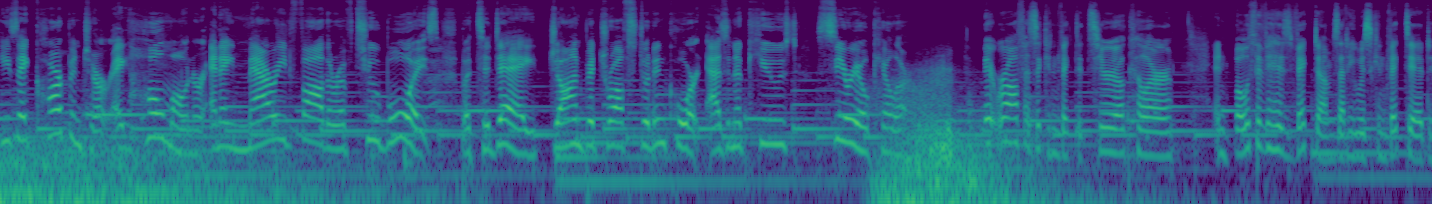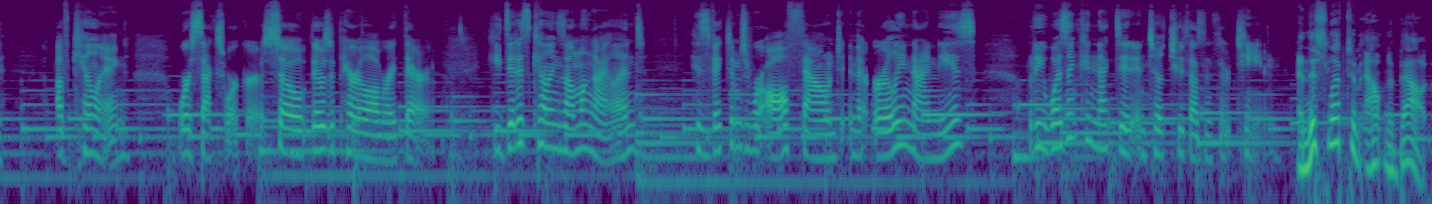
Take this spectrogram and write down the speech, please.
He's a carpenter, a homeowner, and a married father of two boys. But today, John Bittrolff stood in court as an accused serial killer. Bittrolff is a convicted serial killer, and both of his victims that he was convicted of killing were sex workers. So there's a parallel right there. He did his killings on Long Island. His victims were all found in the early 90s, but he wasn't connected until 2013. And this left him out and about.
